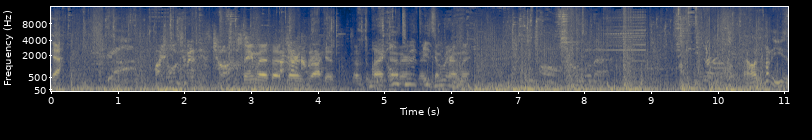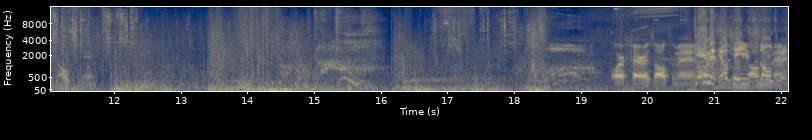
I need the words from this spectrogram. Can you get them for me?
Yeah. My ultimate is charged. Same with uh, Pharah's rocket. Comes My backstabber. ultimate is become ready. friendly. I don't know how to use his ultimate. Or Pharah's ultimate. Damn it! Okay, use his ultimate.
